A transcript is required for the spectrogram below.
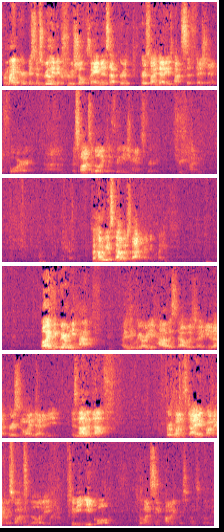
for my purposes, really the crucial claim is that per- personal identity is not sufficient for um, responsibility to freely transfer through time. Okay. So how do we establish that kind of claim? Well, I think we already have. I think we already have established the idea that personal identity is not enough for one's diachronic responsibility to be equal to one's synchronic responsibility.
